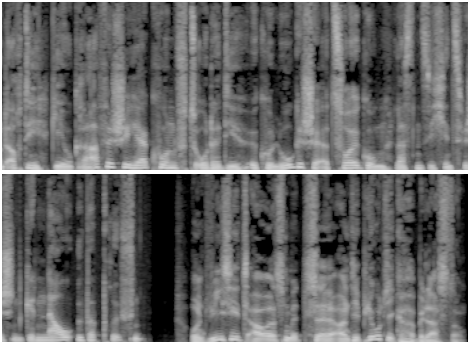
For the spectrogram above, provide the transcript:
Und auch die geografische Herkunft oder die ökologische Erzeugung lassen sich inzwischen genau überprüfen. Und wie sieht's aus mit äh, Antibiotikabelastung?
